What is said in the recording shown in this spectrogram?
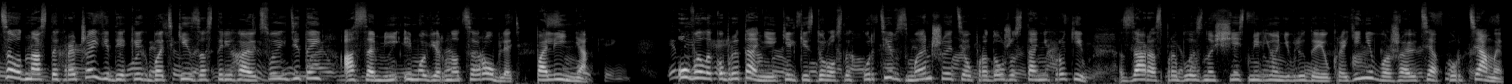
Це одна з тих речей, від яких батьки застерігають своїх дітей, а самі імовірно це роблять паління. У Великобританії кількість дорослих курців зменшується упродовж останніх років. Зараз приблизно 6 мільйонів людей в Україні вважаються курцями.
